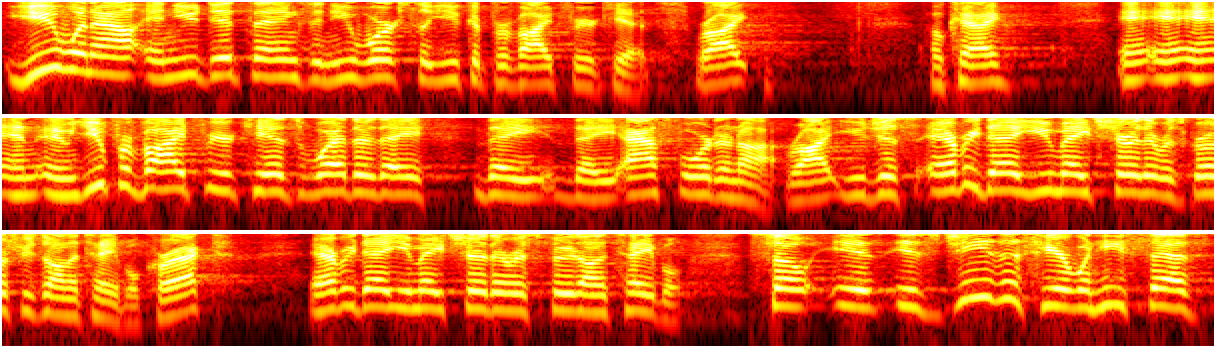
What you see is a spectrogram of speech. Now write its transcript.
you went out and you did things and you worked so you could provide for your kids, right? Okay? And, and, and, you provide for your kids whether they, they, they ask for it or not, right? You just, every day you made sure there was groceries on the table, correct? Every day you made sure there was food on the table. So is, is Jesus here when he says,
